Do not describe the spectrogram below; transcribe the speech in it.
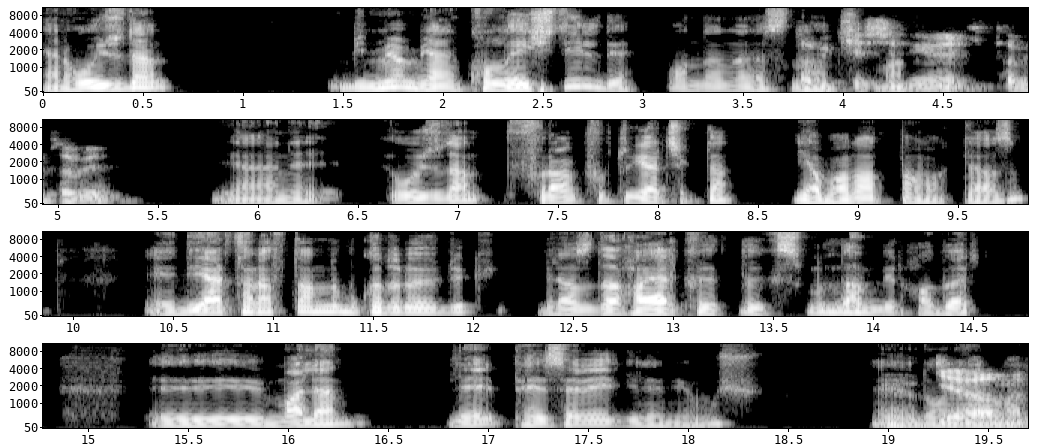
Yani o yüzden bilmiyorum yani kolay iş değildi onların arasından Tabii kesinlikle. Tabii tabii. Yani o yüzden Frankfurt'u gerçekten yabana atmamak lazım. E, diğer taraftan da bu kadar övdük. Biraz da hayal kırıklığı kısmından bir haber. E, Malen ile PSV ilgileniyormuş. E, Donyal almak.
